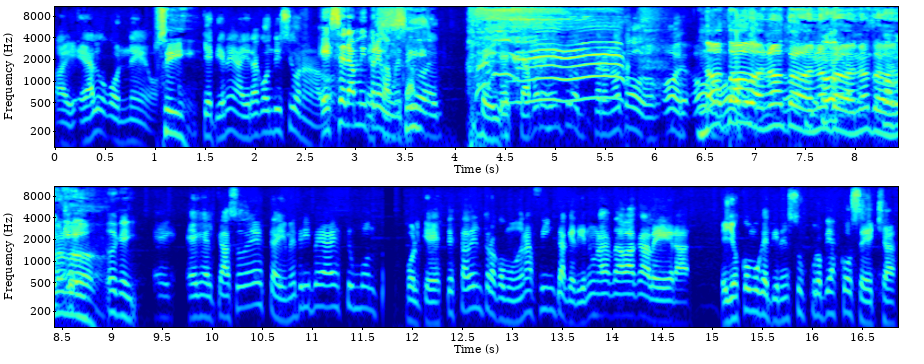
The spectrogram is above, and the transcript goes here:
Ay, es algo con Neo. Sí. Que tiene aire acondicionado. Esa era mi Está pregunta. en- está, por ejemplo, pero no todo. Oh, oh, No oh, todo, oh, no todo, no todo, no todo, no ok, todo. ok. En, en el caso de este, ahí me tripea este un montón. Porque este está dentro como de una finca que tiene una tabacalera. Ellos como que tienen sus propias cosechas.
